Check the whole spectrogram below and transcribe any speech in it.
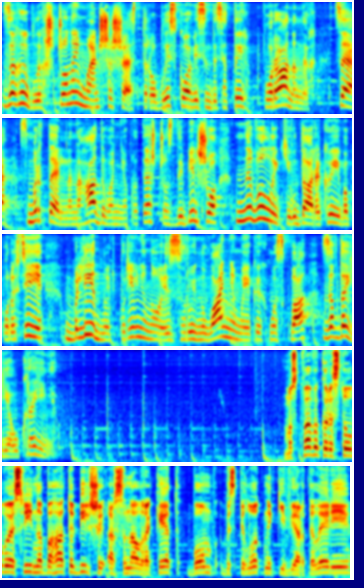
Загиблих щонайменше шестеро, близько 80 поранених. Це смертельне нагадування про те, що здебільшого невеликі удари Києва по Росії бліднуть порівняно із руйнуваннями, яких Москва завдає Україні. Москва використовує свій набагато більший арсенал ракет, бомб, безпілотників і артилерії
